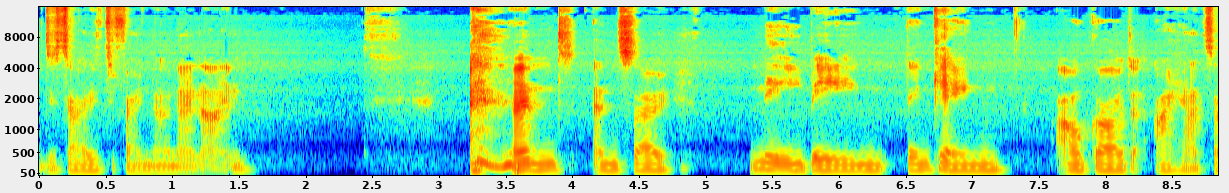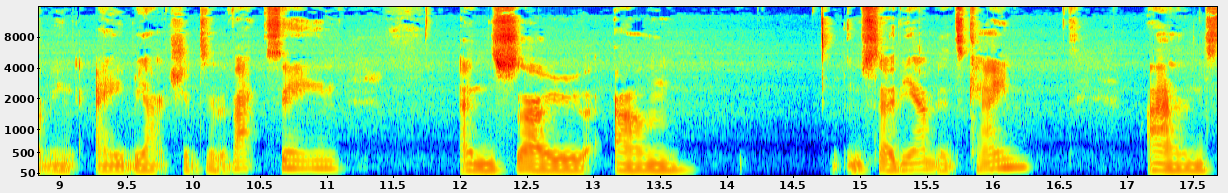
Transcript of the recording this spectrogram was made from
decided to phone 999. and and so me being thinking, oh god, I had something a reaction to the vaccine, and so um, and so the ambulance came, and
